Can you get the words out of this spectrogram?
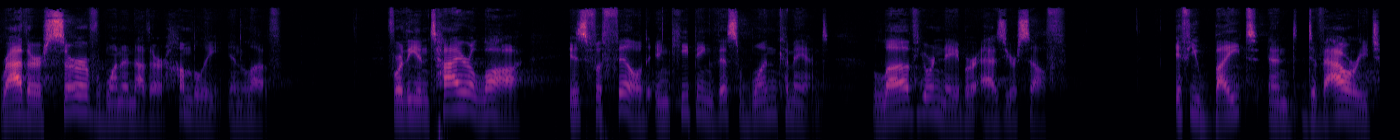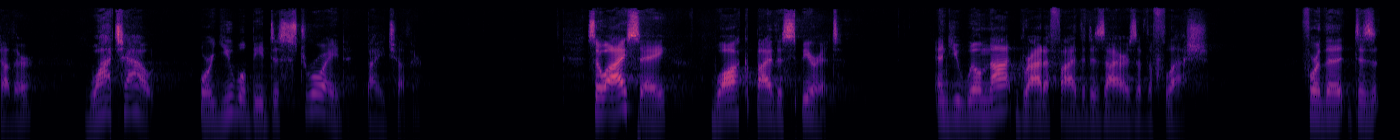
Rather, serve one another humbly in love. For the entire law is fulfilled in keeping this one command love your neighbor as yourself. If you bite and devour each other, watch out, or you will be destroyed by each other. So I say, walk by the Spirit, and you will not gratify the desires of the flesh. For the,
